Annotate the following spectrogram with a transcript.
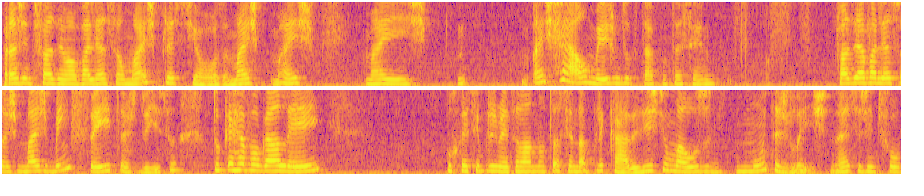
para a gente fazer uma avaliação mais preciosa, mais, mais mais, mais real mesmo do que está acontecendo, fazer avaliações mais bem feitas disso do que revogar a lei porque simplesmente ela não está sendo aplicada. Existe um mau uso de muitas leis, né? Se a gente for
